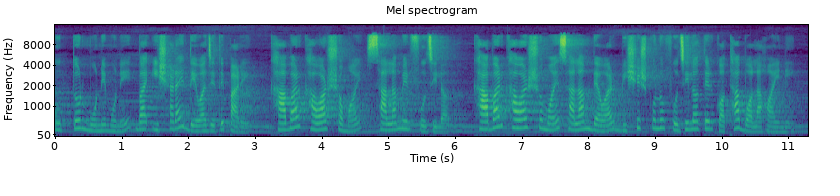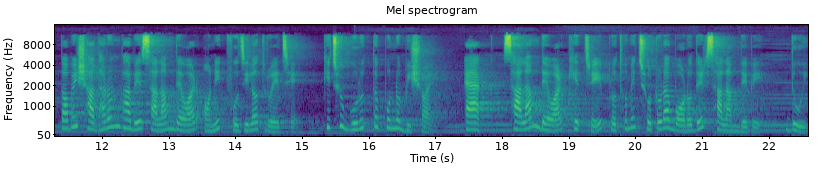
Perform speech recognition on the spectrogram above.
উত্তর মনে মনে বা ইশারায় দেওয়া যেতে পারে। খাবার খাওয়ার সময় সালামের ফজিলত। খাবার খাওয়ার সময় সালাম দেওয়ার বিশেষ কোনো ফজিলতের কথা বলা হয়নি। তবে সাধারণভাবে সালাম দেওয়ার অনেক ফজিলত রয়েছে। কিছু গুরুত্বপূর্ণ বিষয়। এক, সালাম দেওয়ার ক্ষেত্রে প্রথমে ছোটরা বড়দের সালাম দেবে। দুই,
